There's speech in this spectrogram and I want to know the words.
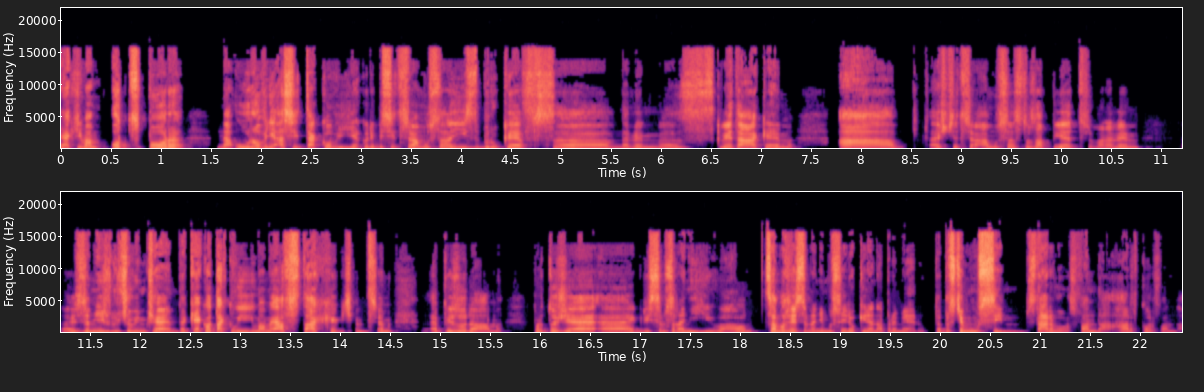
jaký mám odpor na úrovni asi takový, jako kdyby si třeba musel jíst brukev s, eh, nevím, s květákem a, a ještě třeba a musel to zapít třeba, nevím, eh, země žlučovým čajem. Tak jako takový mám já vztah k těm třem epizodám, protože když jsem se na ní díval, samozřejmě jsem na ně musel do kina na premiéru. To prostě musím. Star Wars, fanda, hardcore fanda.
